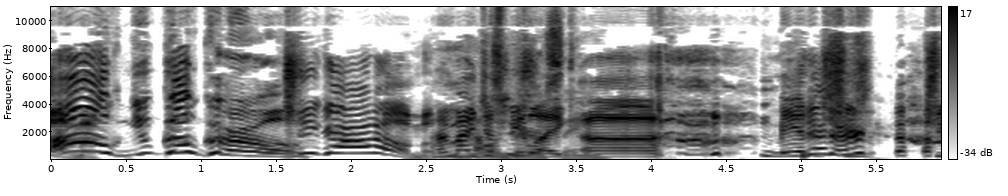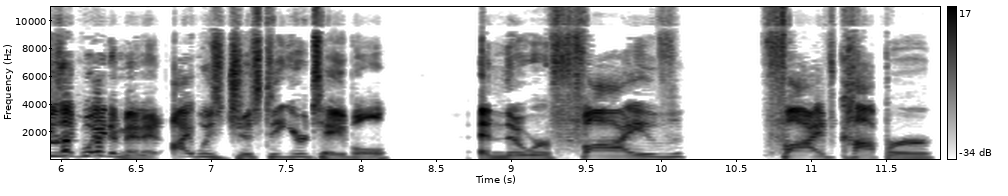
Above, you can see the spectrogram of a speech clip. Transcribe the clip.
them. Oh, you go, girl! She got them. I might just be like, uh, manager. Yeah, she's, she's like, wait a minute. I was just at your table, and there were five, five copper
